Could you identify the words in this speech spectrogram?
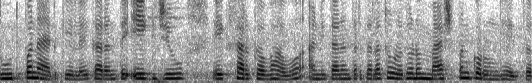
दूध पण ॲड केलं आहे कारण ते एक जीव एकसारखं व्हावं आणि त्यानंतर त्याला थोडं थोडं मॅश पण करून घ्यायचं.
